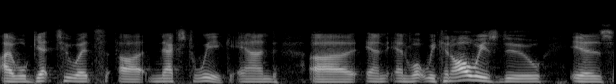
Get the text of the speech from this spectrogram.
I will get to it uh, next week. And, uh, and, and what we can always do is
